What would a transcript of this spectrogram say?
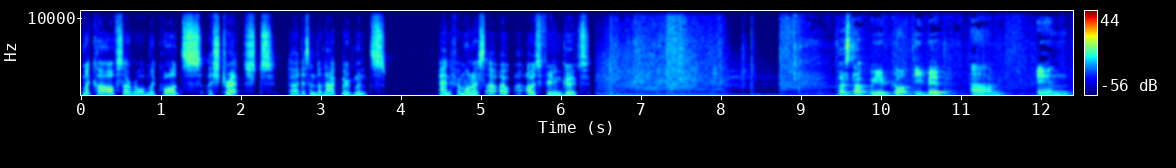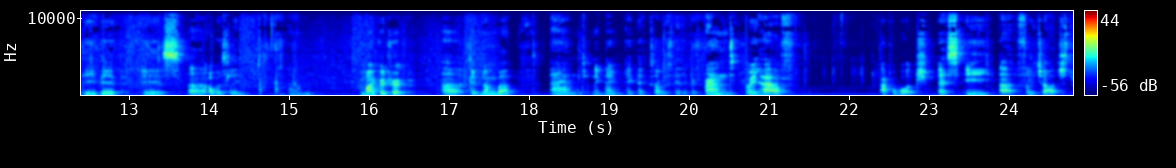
my calves, I rolled my quads, I stretched, uh, did some dynamic movements, and if I'm honest, I, I, I was feeling good. First up, we've got the bib. Um, in the bib is uh, obviously um, microtrip uh, bib number and nickname, Apex, obviously Apex brand. We have Apple Watch SE, uh, fully charged,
